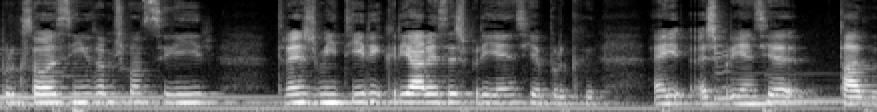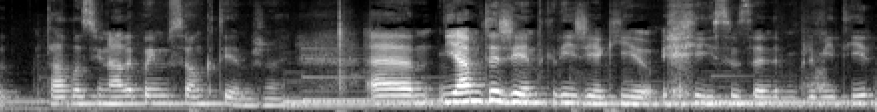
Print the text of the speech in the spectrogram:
porque só assim vamos conseguir transmitir e criar essa experiência, porque a, a experiência está está relacionada com a emoção que temos, não é? Ahm, e há muita gente que diz, e aqui, eu, e se o Sandro me permitir,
